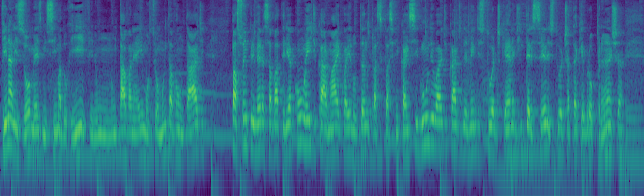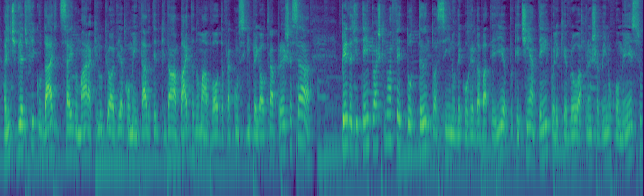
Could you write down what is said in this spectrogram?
Finalizou mesmo em cima do riff, não, não tava nem aí, mostrou muita vontade. Passou em primeiro essa bateria com o Wade Carmichael aí lutando para se classificar em segundo e o wildcard devendo Stuart Kennedy em terceiro. Stuart até quebrou prancha. A gente viu a dificuldade de sair do mar, aquilo que eu havia comentado, teve que dar uma baita de uma volta para conseguir pegar outra prancha. Essa perda de tempo eu acho que não afetou tanto assim no decorrer da bateria, porque tinha tempo, ele quebrou a prancha bem no começo,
